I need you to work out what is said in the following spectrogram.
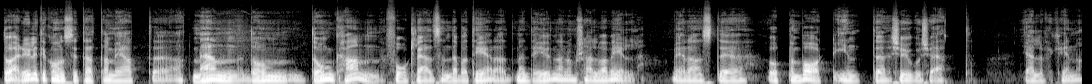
då är det ju lite konstigt detta med att, eh, att män, de, de kan få klädseln debatterad, men det är ju när de själva vill. Medan det uppenbart inte 2021 gäller för kvinnor.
